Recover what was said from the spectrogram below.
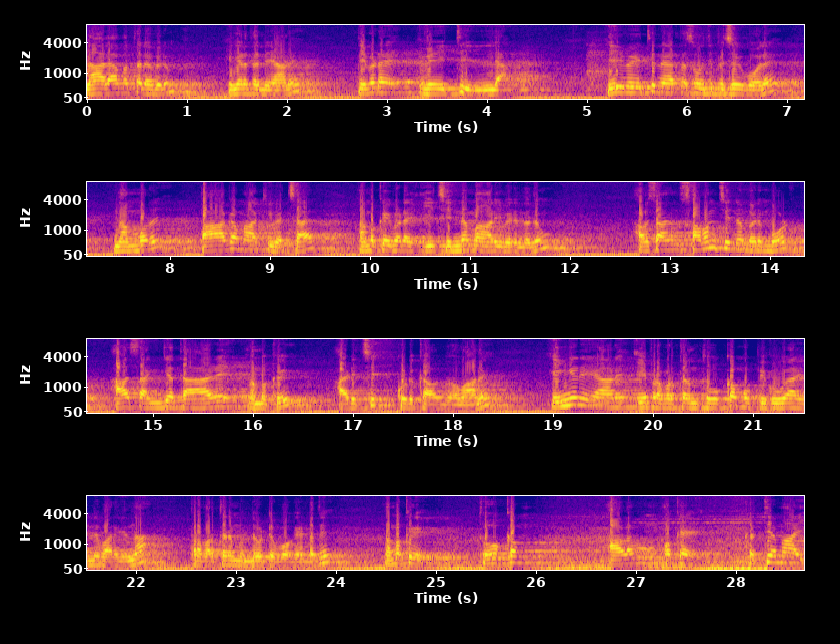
നാലാമത്തെ ലെവലും ഇങ്ങനെ തന്നെയാണ്. ഇവിടെ വെയിറ്റ് ഇല്ല. ഈ വെയിറ്റ് നേരത്തെ സൂചിപ്പിച്ചതുപോലെ നമ്മൾ പാകമാക്കി വെച്ചാൽ നമുക്ക് ഇവിടെ ഈ ചിഹ്നം മാറി വരുന്നതും അവസാനം സമം ചിഹ്നം വരുമ്പോൾ ആ സംഖ്യ താഴെ നമുക്ക് അടിച്ച് കൊടുക്കാവുന്നതുമാണ്. എങ്ങനെയാണ് ഈ പ്രവർത്തനം തൂക്കം ഒപ്പിക്കുക എന്ന് പറയുന്ന പ്രവർത്തനം മുന്നോട്ട് പോകേണ്ടത്? നമുക്ക് തൂക്കം അളവും ഒക്കെ കൃത്യമായി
